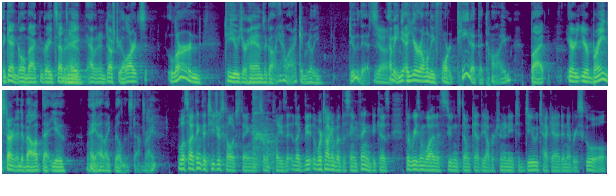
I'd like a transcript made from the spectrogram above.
again going back in grade seven and eight having industrial arts learn to use your hands and go you know what I can really do this Yeah. I mean yeah, you're only fourteen at the time but your your brain's starting to develop that you hey I like building stuff right. Well, so I think the teachers' college thing sort of plays it. Like the, we're talking about the same thing because the reason why the students don't get the opportunity to do tech ed in every school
